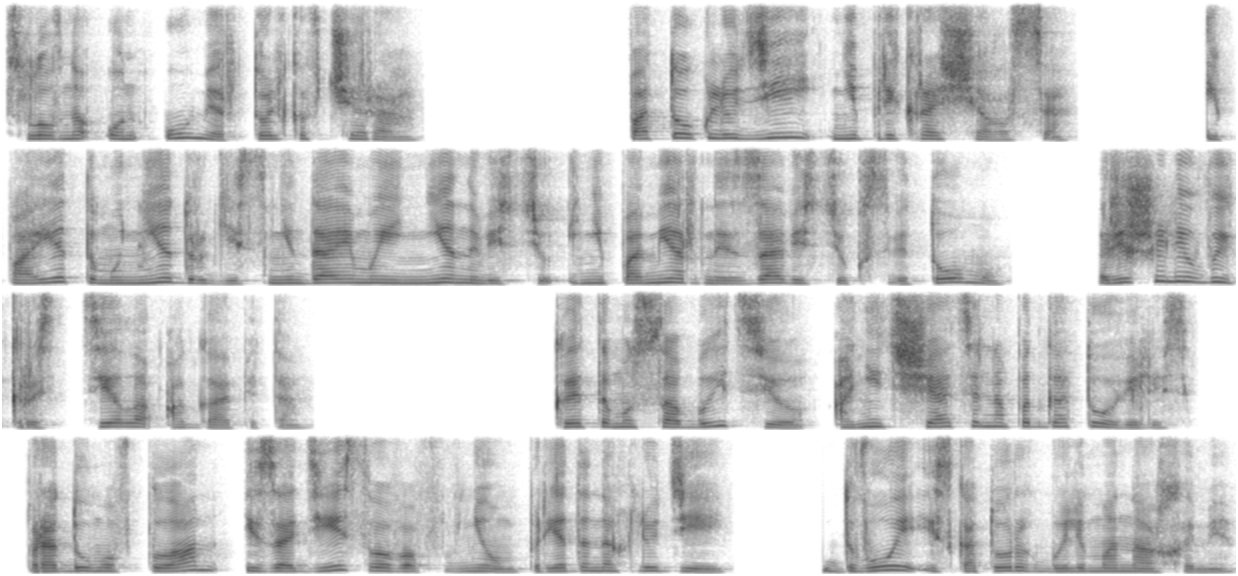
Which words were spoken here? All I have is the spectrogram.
словно он умер только вчера. Поток людей не прекращался, и поэтому недруги, снедаемые ненавистью и непомерной завистью к святому, решили выкрасть тело Агапита. К этому событию они тщательно подготовились, продумав план и задействовав в нем преданных людей, двое из которых были монахами.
